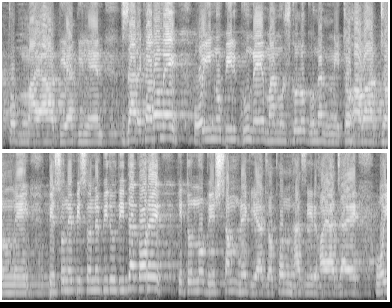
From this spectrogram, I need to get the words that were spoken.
এত মায়া দিয়া দিলেন, যার কারণে ওই নবীর গুণে মানুষগুলো গুণান্বিত হওয়ার জন্য পেছনে পিছনে বিরোধিতা করে, কিন্তু নবীর সামনে গিয়া যখন হাজির হয়ে যায়, ওই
